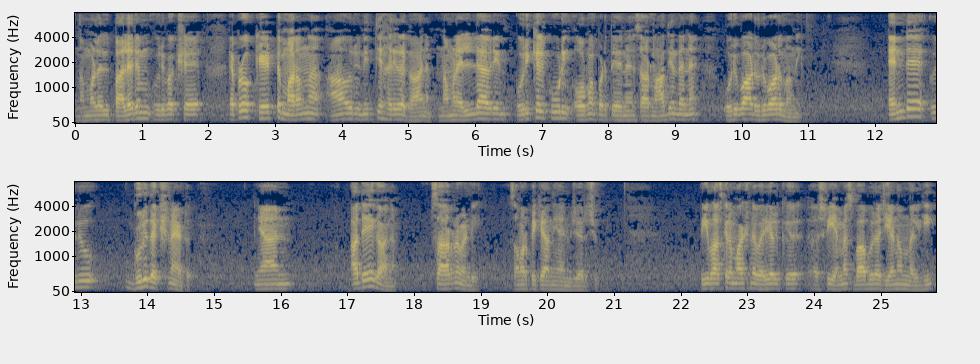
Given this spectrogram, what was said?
നമ്മളിൽ പലരും ഒരുപക്ഷെ എപ്പോഴോ കേട്ട് മറന്ന ആ ഒരു നിത്യഹരിത ഗാനം നമ്മളെല്ലാവരെയും ഒരിക്കൽ കൂടി ഓർമ്മപ്പെടുത്തിയതിന് സാറിന് ആദ്യം തന്നെ ഒരുപാട് ഒരുപാട് നന്ദി. എന്റെ ഒരു ഗുരുദക്ഷിണയായിട്ട് ഞാൻ അതേ ഗാനം സാറിന് വേണ്ടി സമർപ്പിക്കാമെന്ന് ഞാൻ വിചാരിച്ചു. പി ഭാസ്കരൻ മാഷിന്റെ വരികൾക്ക് ശ്രീ എം എസ് ബാബുരാജ് ഈണം നൽകി.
